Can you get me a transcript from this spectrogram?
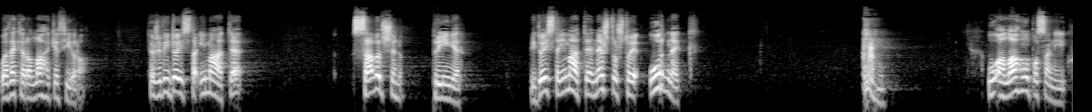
wa dhakara Allaha kathira. Kaže vi doista imate savršen primjer. Vi doista imate nešto što je urnek u Allahom poslaniku.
